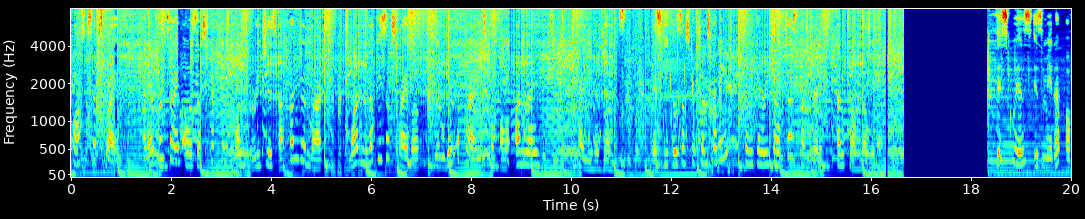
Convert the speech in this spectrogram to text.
cost to subscribe, and every time our subscription count reaches a 100 mark, one lucky subscriber will win a prize from our online boutique, Hairouna Gems. Let's keep those subscriptions coming so we can reach our first 100 and crown the winner. This quiz is made up of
